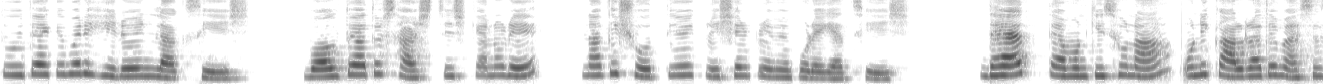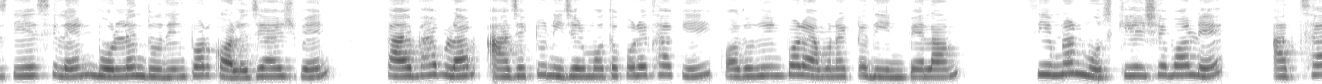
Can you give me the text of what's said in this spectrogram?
তুই তো একেবারে হিরোইন লাগছিস। বলতো এত শাসছিস কেন রে? নাকি সত্যি ওই কৃষের প্রেমে পড়ে গেছিস? ধ্যাত তেমন কিছু না। উনি কাল রাতে মেসেজ দিয়েছিলেন, বললেন দুদিন পর কলেজে আসবেন। তাই ভাবলাম, আজ একটু নিজের মতো করে থাকি, কতদিন পর এমন একটা দিন পেলাম। সিমরান মুচকি হেসে বলে আচ্ছা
